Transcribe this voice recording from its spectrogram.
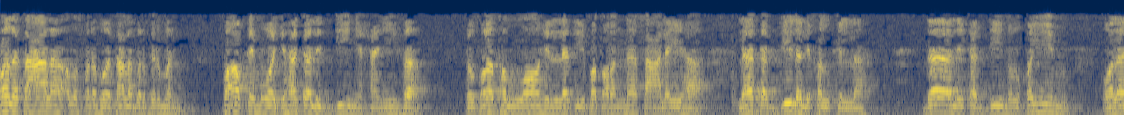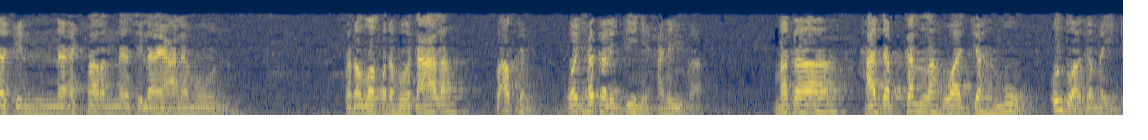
Qala ta'ala Allah Subhanahu wa ta'ala berfirman, "Fa'aqim wajhaka lid-din hanifa." Fitratallah allati fatara an-nasa 'alaiha لا تبديل لخلق الله ذلك الدين القيم ولكن أكثر الناس لا يعلمون kata Allah Subhanahu wa taala faqim wajhaka lid-dini hanifa maka hadapkanlah wajahmu untuk agama ini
